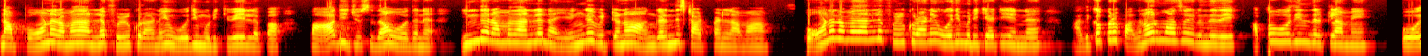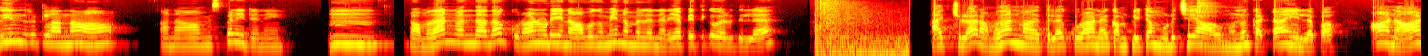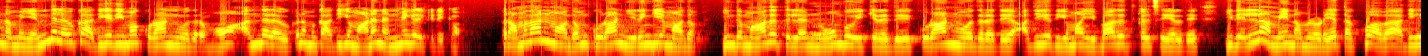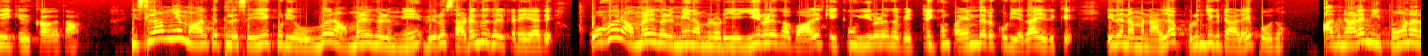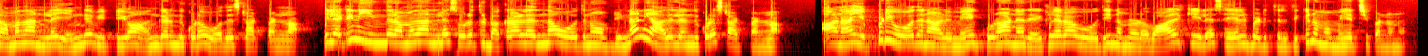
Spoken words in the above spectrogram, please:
நான் போன ரமதான்ல ஃபுல் குரானே ஓதி முடிக்கவே இல்லைப்பா. பாதி ஜூஸ் தான் ஓதுனேன். இந்த ரமதான்ல நான் எங்க விட்டனோ அங்கேருந்து ஸ்டார்ட் பண்ணலாமா? போன ரமதான்ல ஃபுல் குரானே ஓதி முடிக்காட்டி என்ன? அதுக்கப்புறம் பதினோரு மாசம் இருந்ததே. அப்ப ஓதி இருந்திருக்கலாமே ஓதி இருந்திருக்கலாம் தான் ஆனா மிஸ் பண்ணிட்டேனே. ம். ரமதான் வந்தாதான் குரானுடைய ஞாபகமே நம்மள நிறைய பேத்துக்கு வருது இல்ல ஆக்சுவலா ரமதான் மாதத்துல குரானை கம்ப்ளீட்டா முடிச்சே ஆகணும்னு கட்டாயம் இல்லப்பா. ஆனா நம்ம எந்த அளவுக்கு அதிக அதிகமா குரான் ஓதுறோமோ அந்த அளவுக்கு நமக்கு அதிகமான நன்மைகள் கிடைக்கும். ரமதான் மாதம் குரான் இறங்கிய மாதம். இந்த மாதத்துல நோன்பு வைக்கிறது குரான் ஓதுறது அதிக அதிகமா இபாதத்துகள் செய்யறது இது எல்லாமே நம்மளுடைய தக்குவாவை அதிகரிக்கிறதுக்காக தான். இஸ்லாமிய மார்க்கத்துல செய்யக்கூடிய ஒவ்வொரு அமல்களுமே வெறும் சடங்குகள் கிடையாது. ஒவ்வொரு அமல்களுமே நம்மளுடைய ஈருலக வாழ்க்கைக்கும் ஈருலக வெற்றிக்கும் பயன் தரக்கூடியதா இருக்கு. இதை நம்ம நல்லா புரிஞ்சுக்கிட்டாலே போதும். அதனால நீ போன ரமதான்ல எங்க விட்டியோ அங்க இருந்து கூட ஓத ஸ்டார்ட் பண்ணலாம். இல்லாட்டி நீ இந்த ரமதான்ல சூரத்துல் பக்ரால இருந்தா ஓதணும் அப்படின்னா நீ அதுல இருந்து கூட ஸ்டார்ட் பண்ணலாம். ஆனா எப்படி ஓதுனாலுமே குரானை ரெகுலரா ஓதி நம்மளோட வாழ்க்கையில செயல்படுத்துறதுக்கு நம்ம முயற்சி பண்ணணும்.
